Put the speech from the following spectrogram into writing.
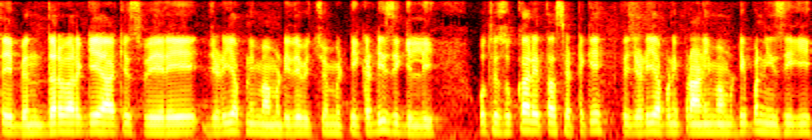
ਤੇ ਬਿੰਦਰ ਵਰਗੇ ਆ ਕੇ ਸਵੇਰੇ ਜਿਹੜੀ ਆਪਣੀ ਮਮਟੀ ਦੇ ਵਿੱਚੋਂ ਮਿੱਟੀ ਕੱਢੀ ਸੀ ਗਿੱਲੀ, ਉੱਥੇ ਸੁੱਕਾ ਰੇਤਾ ਸਿੱਟ ਕੇ ਤੇ ਜਿਹੜੀ ਆਪਣੀ ਪੁਰਾਣੀ ਮਮਟੀ ਭੰਨੀ ਸੀਗੀ,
